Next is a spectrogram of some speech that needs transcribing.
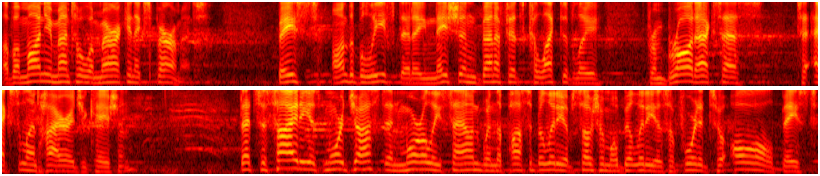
of a monumental American experiment based on the belief that a nation benefits collectively from broad access to excellent higher education, that society is more just and morally sound when the possibility of social mobility is afforded to all based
